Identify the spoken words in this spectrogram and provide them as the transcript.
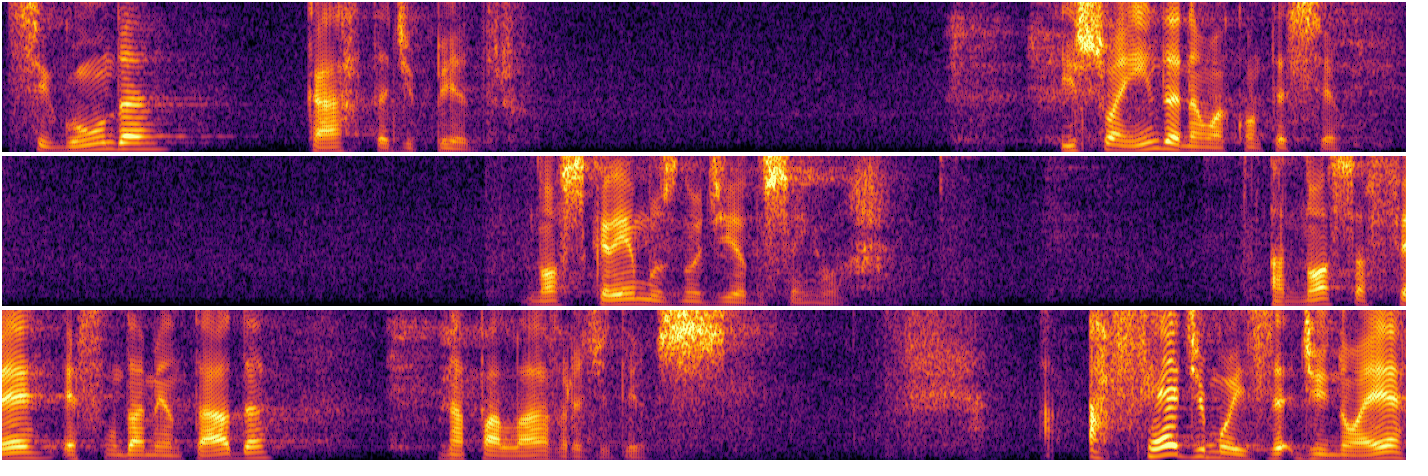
Segunda carta de Pedro. Isso ainda não aconteceu. Nós cremos no dia do Senhor. A nossa fé é fundamentada na palavra de Deus. A fé de, Moisés, de Noé,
